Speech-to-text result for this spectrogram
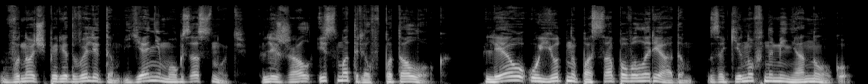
В ночь перед вылетом я не мог заснуть, лежал и смотрел в потолок. Лео уютно посапывала рядом, закинув на меня ногу,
